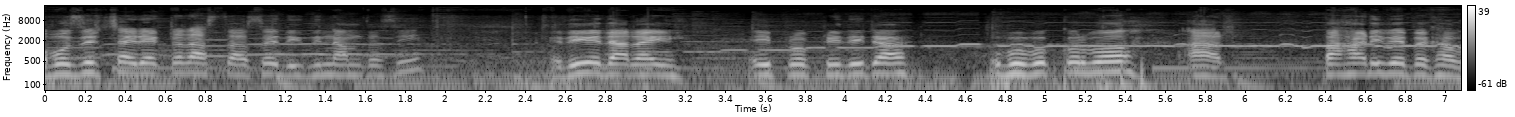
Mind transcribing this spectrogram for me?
অপোজিট সাইডে একটা রাস্তা আছে, এদিক দিয়ে নামতেছি। এদিকে দাঁড়াই এই প্রকৃতিটা উপভোগ করব আর পাহাড়ি পেঁপে খাব।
